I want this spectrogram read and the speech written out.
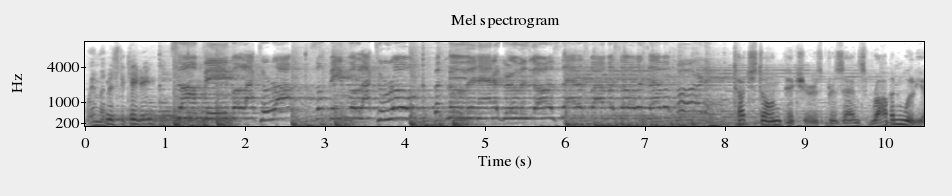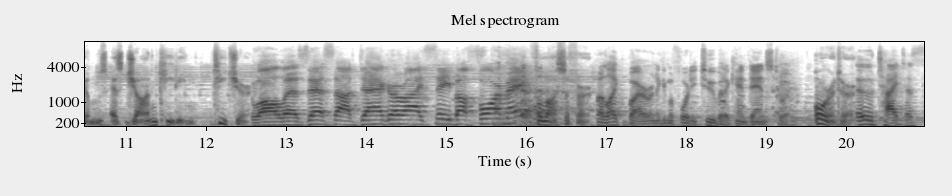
women. Mr. Keating? Some people like to rock, some people like to roll, Touchstone Pictures presents Robin Williams as John Keating, teacher, Well, is this a dagger I see before me? philosopher, I like Byron. I give him a 42, but I can't dance to him. orator, Oh, Titus,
